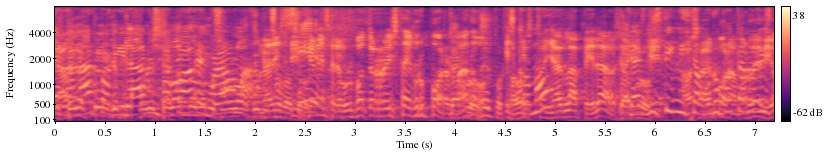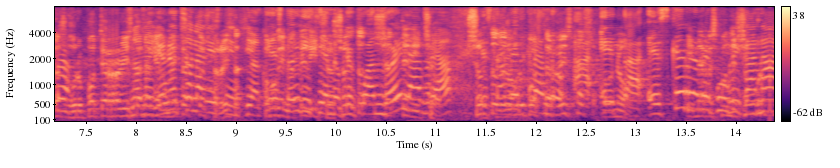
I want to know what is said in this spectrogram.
Espera, por hilar por un este poco el programa. Una distinción entre grupo terrorista y grupo armado. Es que esto ya es la pera. O sea, ¿Qué has distinguido? ¿Grupo terrorista? Grupo terrorista No, no, no hecho la distinción. ¿Cómo que no Estoy dicho? diciendo ¿Son que cuando él habla, ¿Son está mezclando a no? ETA, Esquerra Republicana.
